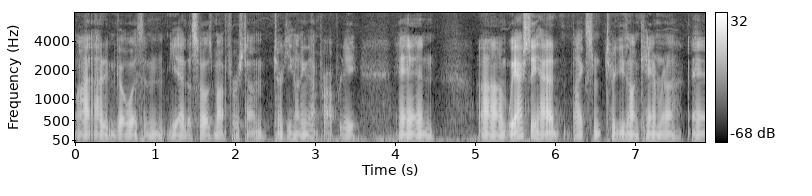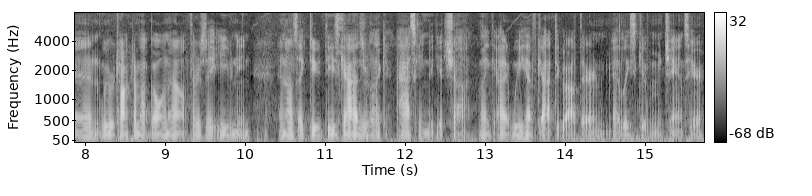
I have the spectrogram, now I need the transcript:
I, I didn't go with him yet, so it was my first time turkey hunting that property, and um, we actually had like some turkeys on camera, and we were talking about going out Thursday evening, and I was like, dude, these guys are like asking to get shot. Like I, we have got to go out there and at least give them a chance here.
